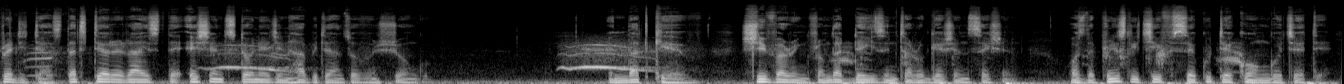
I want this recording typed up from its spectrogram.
predators that terrorized the ancient Stone Age inhabitants of Nshungu. In that cave, shivering from that day's interrogation session, was the princely chief Sekute Kongo Chete.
